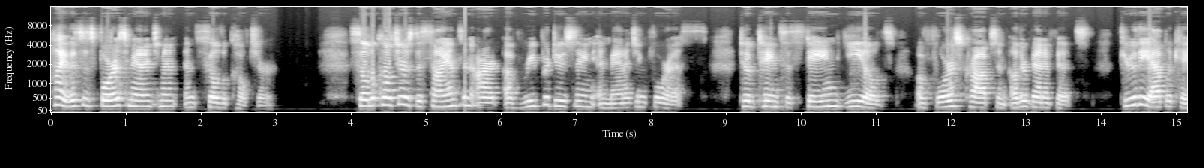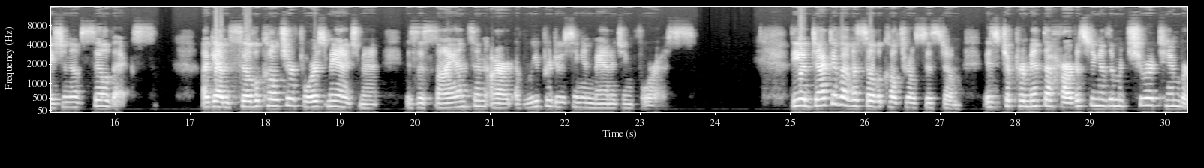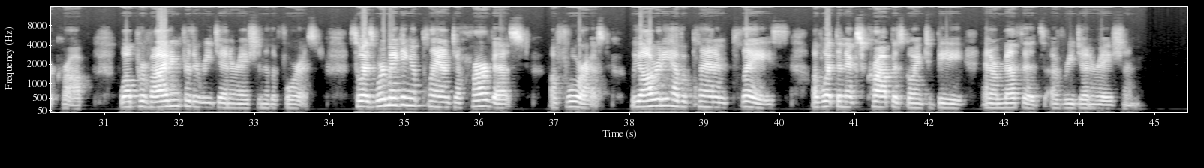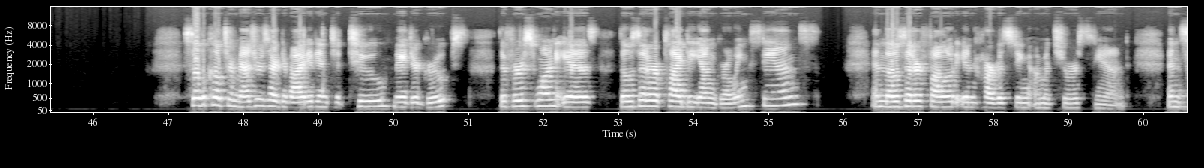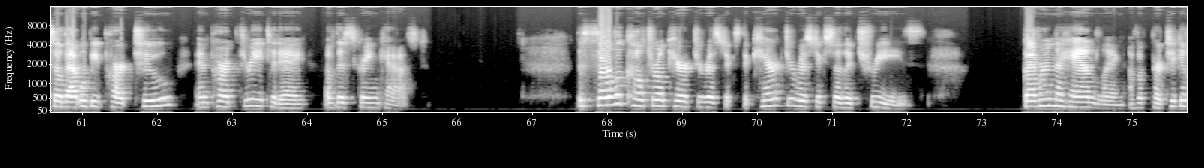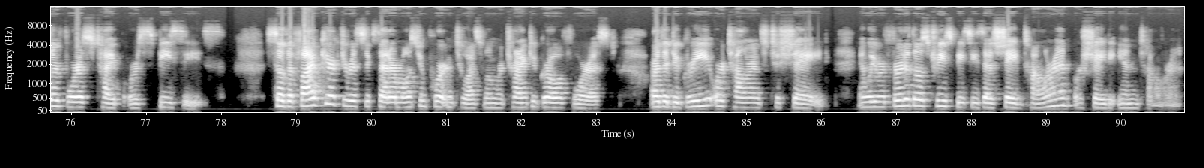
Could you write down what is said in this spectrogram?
Hi, this is Forest Management and Silviculture. Silviculture is the science and art of reproducing and managing forests to obtain sustained yields of forest crops and other benefits through the application of silvics. Again, silviculture forest management is the science and art of reproducing and managing forests. The objective of a silvicultural system is to permit the harvesting of the mature timber crop while providing for the regeneration of the forest. So as we're making a plan to harvest a forest, we already have a plan in place of what the next crop is going to be and our methods of regeneration. Silviculture measures are divided into two major groups. The first one is those that are applied to young growing stands, and those that are followed in harvesting a mature stand. And so that will be part two and part three today of this screencast. The silvicultural characteristics, the characteristics of the trees, govern the handling of a particular forest type or species. So the five characteristics that are most important to us when we're trying to grow a forest are the degree or tolerance to shade. And we refer to those tree species as shade tolerant or shade intolerant.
